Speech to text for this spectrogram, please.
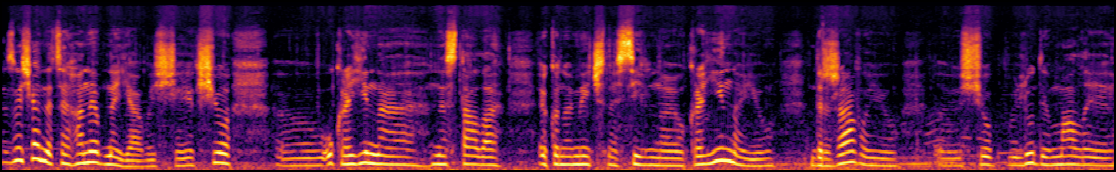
Звичайно, це ганебне явище. Якщо е, Україна не стала економічно сильною країною, державою, е, щоб люди мали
